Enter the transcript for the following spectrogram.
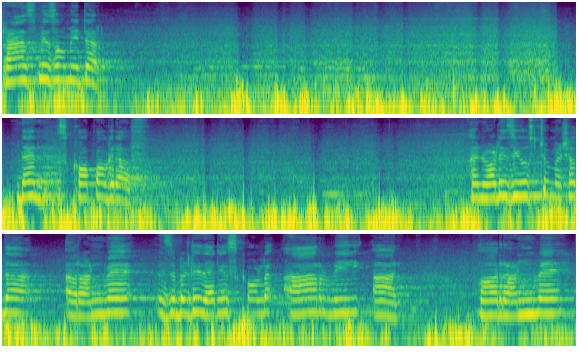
transmissometer then scopograph. And what is used to measure the runway visibility? That is called RVR or runway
